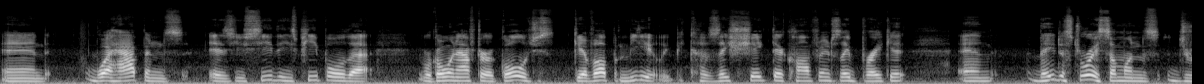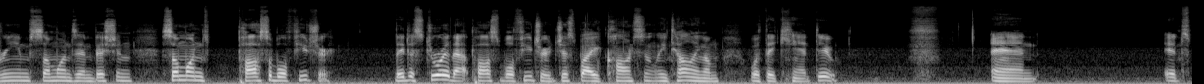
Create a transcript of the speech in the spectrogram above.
And what happens is you see these people that were going after a goal just give up immediately because they shake their confidence, they break it, and they destroy someone's dream, someone's ambition, someone's possible future. They destroy that possible future just by constantly telling them what they can't do. And it's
